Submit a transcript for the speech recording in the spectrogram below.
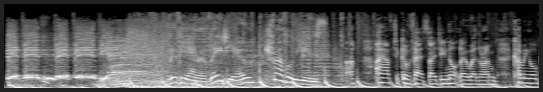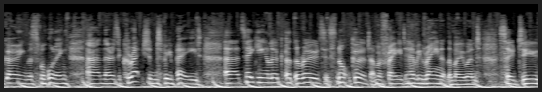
Beep, beep, beep, beep, yeah. Riviera Radio Travel News. I have to confess, I do not know whether I'm coming or going this morning, and there is a correction to be made. Uh, taking a look at the roads, it's not good, I'm afraid. Heavy rain at the moment, so do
